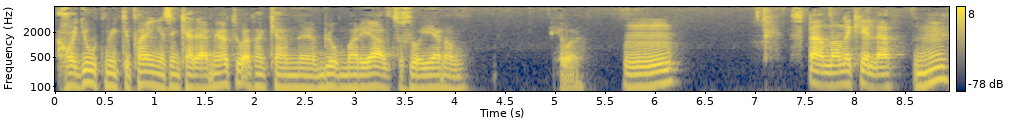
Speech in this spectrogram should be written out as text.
har gjort mycket poäng i sin karriär. Men jag tror att han kan eh, blomma rejält och slå igenom i år. Mm. Spännande kille. Mm.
